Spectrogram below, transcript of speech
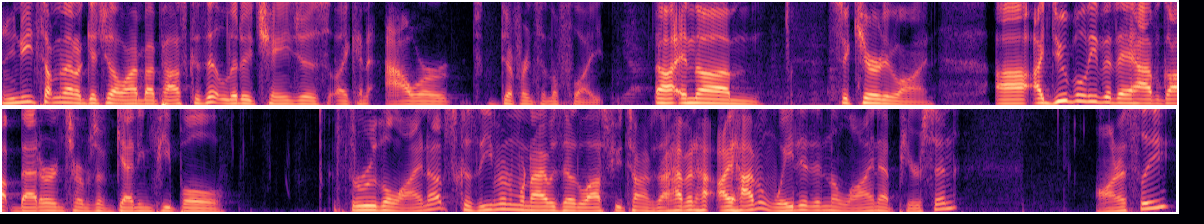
You need something that'll get you the line bypass because it literally changes like an hour difference in the flight, uh, in the um, security line. Uh, I do believe that they have got better in terms of getting people through the lineups because even when I was there the last few times, I haven't I haven't waited in a line at Pearson. Honestly,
